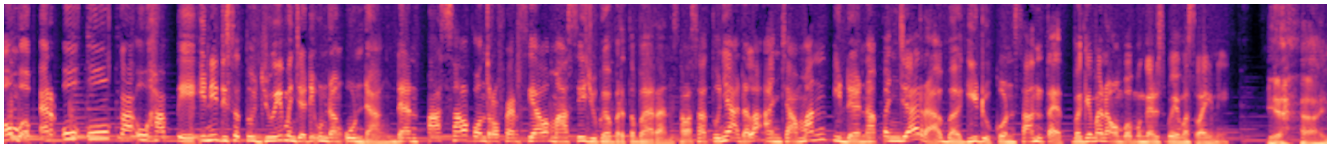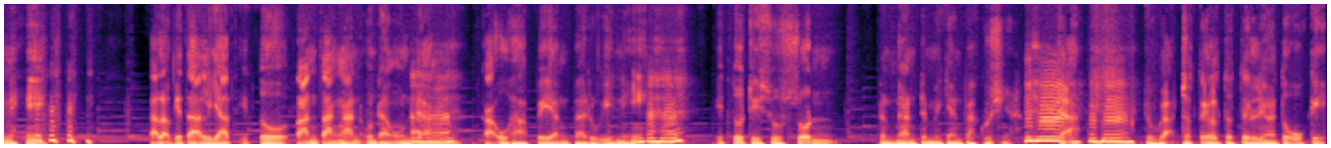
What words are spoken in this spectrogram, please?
Om Bob, RUU KUHP ini disetujui menjadi undang-undang dan pasal kontroversial masih juga bertebaran. Salah satunya adalah ancaman pidana penjara bagi dukun santet. Bagaimana Om Bob menggarisbawahi masalah ini? Ya, ini kalau kita lihat itu rancangan undang-undang KUHP yang baru ini itu disusun dengan demikian bagusnya, ya. Juga detail-detailnya itu oke.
